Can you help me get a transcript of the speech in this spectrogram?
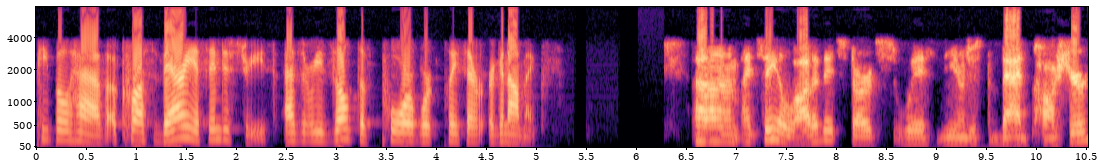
people have across various industries as a result of poor workplace ergonomics? Um, I'd say a lot of it starts with you know just bad posture.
